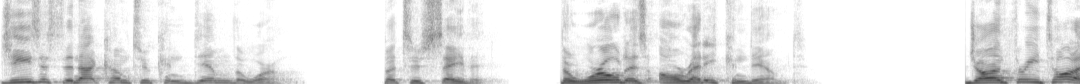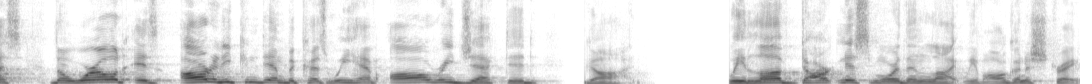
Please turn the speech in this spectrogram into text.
Jesus did not come to condemn the world, but to save it. The world is already condemned. John 3 taught us the world is already condemned because we have all rejected God. We love darkness more than light. We've all gone astray,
